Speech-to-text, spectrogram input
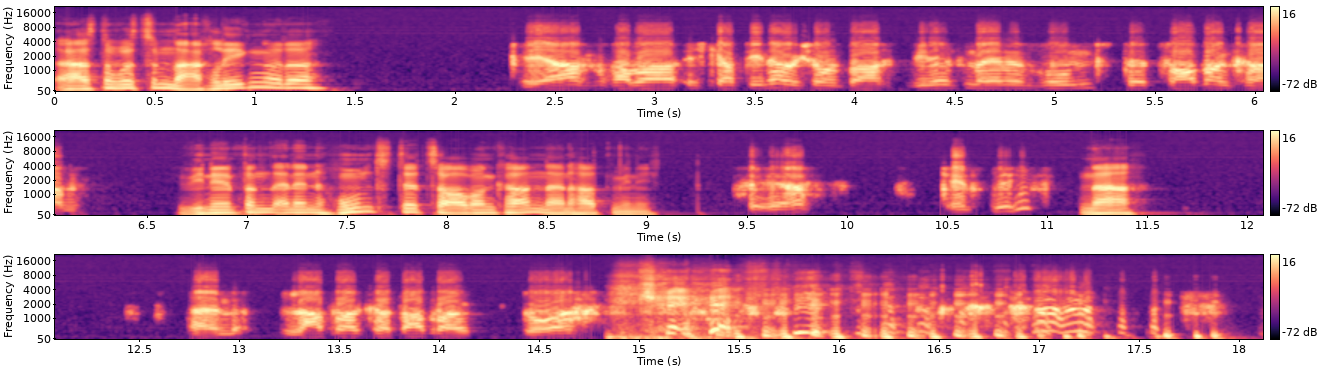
Hast du noch was zum Nachlegen oder? Ja, aber ich glaube, den habe ich schon mal gebracht. Wie nennt man einen Hund, der zaubern kann? Wie nennt man einen Hund, der zaubern kann? Nein, hatten wir nicht. Ja, kennst du nicht? Na, Ein Labracadabrador.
